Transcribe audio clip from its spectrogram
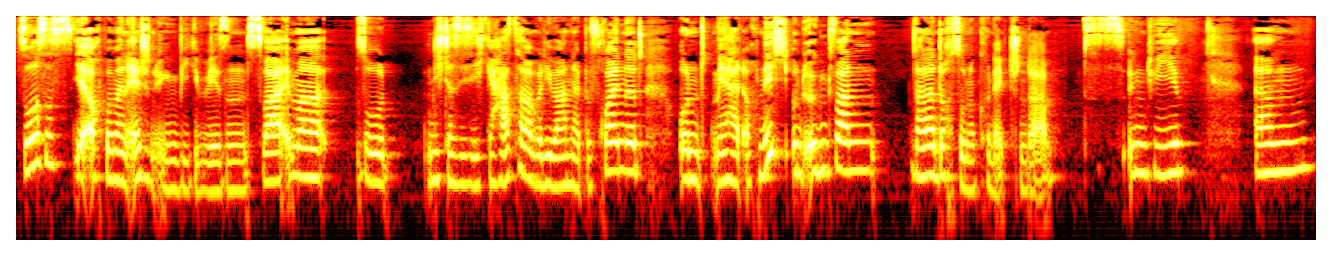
so ist es ja auch bei meinen Eltern irgendwie gewesen. Es war immer so, nicht, dass sie sich gehasst haben, aber die waren halt befreundet und mehr halt auch nicht. Und irgendwann war da doch so eine Connection da. Das ist irgendwie ähm,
